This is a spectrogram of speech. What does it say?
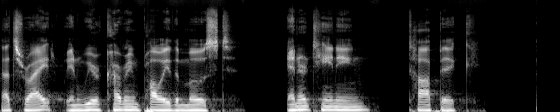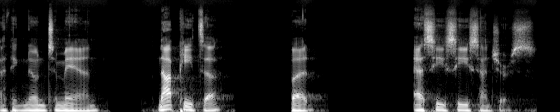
That's right. And we are covering probably the most entertaining topic, I think, known to man. Not pizza, but SEC censures.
